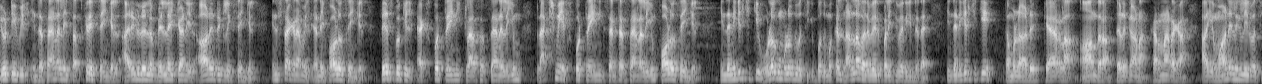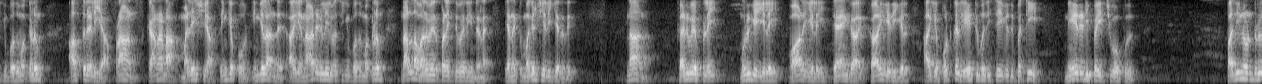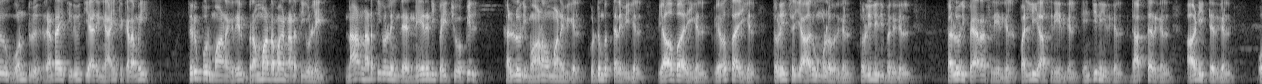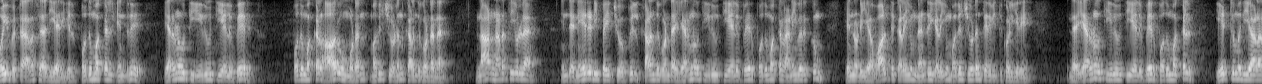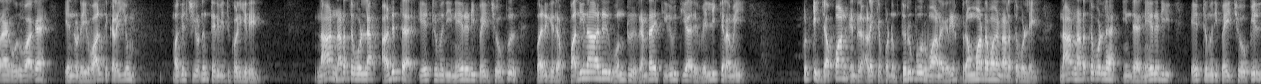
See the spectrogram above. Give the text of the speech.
யூடியூபில் இந்த சேனலை சப்ஸ்கிரைப் செய்யுங்கள். அருகிலுள்ள பெல் ஐக்கானில் ஆல் என்று கிளிக் செய்யுங்கள். இன்ஸ்டாகிராமில் என்னை ஃபாலோ செய்யுங்கள். ஃபேஸ்புக்கில் எக்ஸ்போர்ட் ட்ரைனிங் கிளாஸஸ் சேனலையும் லக்ஷ்மி எக்ஸ்போர்ட் ட்ரைனிங் சென்டர் சேனலையும் ஃபாலோ செய்யுங்கள். இந்த நிகழ்ச்சிக்கு உலகம் முழுவதும் வசிக்கும் பொதுமக்கள் நல்ல வரவேற்பு அளித்து வருகின்றனர். இந்த நிகழ்ச்சிக்கு தமிழ்நாடு கேரளா ஆந்திரா தெலுங்கானா கர்நாடகா ஆகிய மாநிலங்களில் வசிக்கும் பொதுமக்களும் Australia France Canada Malaysia Singapore England ஆகிய நாடுகளில் வசிக்கும் பொதுமக்களும் நல்ல வரவேற்பு அளித்து வருகின்றனர். எனக்கு மகிழ்ச்சி அளிக்கிறது. நான் கருவேப்பிலை முருங்கை இலை வாழை இலை தேங்காய் காய்கறிகள் ஆகிய பொருட்கள் ஏற்றுமதி செய்வது பற்றி நேரடி பயிற்சி வகுப்பு. பதினொன்று ஒன்று ரெண்டாயிரத்தி இருபத்தி ஆறு ஞாயிற்றுக்கிழமை திருப்பூர் மாநகரில் பிரம்மாண்டமாக நடத்தியுள்ளேன். நான் நடத்தியுள்ள இந்த நேரடி பயிற்சி வகுப்பில் கல்லூரி மாணவ மாணவிகள் குடும்பத் தலைவிகள் வியாபாரிகள் விவசாயிகள் தொழில் செய்ய ஆர்வமுள்ளவர்கள் தொழிலதிபர்கள் கல்லூரி பேராசிரியர்கள் பள்ளி ஆசிரியர்கள் என்ஜினியர்கள் டாக்டர்கள் ஆடிட்டர்கள் ஓய்வு பெற்ற அரசு அதிகாரிகள் பொதுமக்கள் என்று இருநூத்தி இருபத்தி ஏழு பேர் பொதுமக்கள் ஆர்வமுடன் மகிழ்ச்சியுடன் கலந்து கொண்டனர். நான் நடத்தியுள்ள இந்த நேரடி பயிற்சி வகுப்பில் கலந்து கொண்ட இருநூத்தி இருபத்தி ஏழு பேர் பொதுமக்கள் அனைவருக்கும் என்னுடைய வாழ்த்துக்களையும் நன்றிகளையும் மகிழ்ச்சியுடன் தெரிவித்துக் கொள்கிறேன். இந்த இருநூத்தி இருபத்தி ஏழு பேர் பொதுமக்கள் ஏற்றுமதியாளராக உருவாக என்னுடைய வாழ்த்துக்களையும் மகிழ்ச்சியுடன் தெரிவித்துக் கொள்கிறேன். நான் நடத்தவுள்ள அடுத்த ஏற்றுமதி நேரடி பயிற்சி வகுப்பு வருகிற பதினாறு ஒன்று ரெண்டாயிரத்தி இருபத்தி ஆறு வெள்ளிக்கிழமை குட்டி ஜப்பான் என்று அழைக்கப்படும் திருப்பூர் மாநகரில் பிரம்மாண்டமாக நடத்தவுள்ளேன் நான் நடத்தவுள்ள இந்த நேரடி ஏற்றுமதி பயிற்சி வகுப்பில்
